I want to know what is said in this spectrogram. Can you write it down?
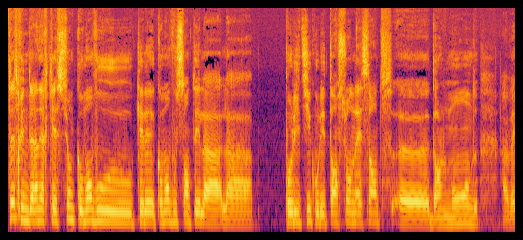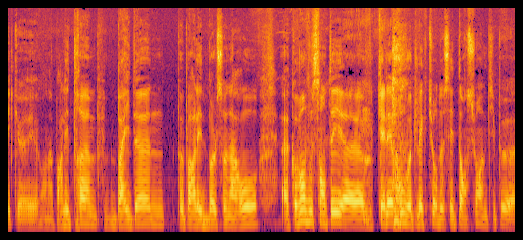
Peut-être une dernière question. Comment vous, quelle est, comment vous sentez la, la politique ou les tensions naissantes euh, dans le monde avec, euh, on a parlé de Trump, Biden, on peut parler de Bolsonaro. Euh, comment vous sentez, quelle est vous, votre lecture de ces tensions un petit peu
